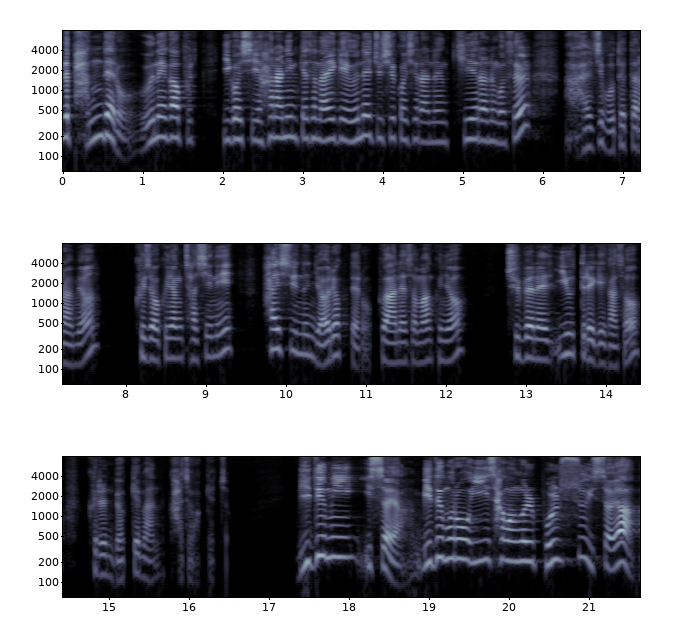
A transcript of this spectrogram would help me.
근데 반대로 은혜가 부, 이것이 하나님께서 나에게 은혜 주실 것이라는 기회라는 것을 알지 못했다라면 그저 그냥 자신이 할 수 있는 여력대로 그 안에서만 그녀 주변의 이웃들에게 가서 글은 몇 개만 가져왔겠죠. 믿음이 있어야 믿음으로 이 상황을 볼 수 있어야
